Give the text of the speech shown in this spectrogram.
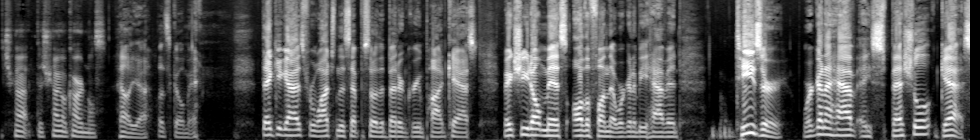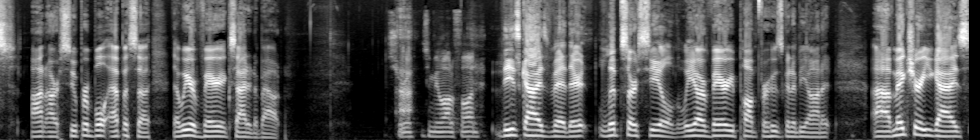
The Chicago Cardinals. Hell yeah. Let's go, man. Thank you guys for watching this episode of the Bettor Green Podcast. Make sure you don't miss all the fun that we're going to be having. Teaser, we're going to have a special guest on our Super Bowl episode that we are very excited about. It's true. it's gonna be a lot of fun. These guys, man, their lips are sealed. We are very pumped for who's going to be on it. Uh, make sure you guys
